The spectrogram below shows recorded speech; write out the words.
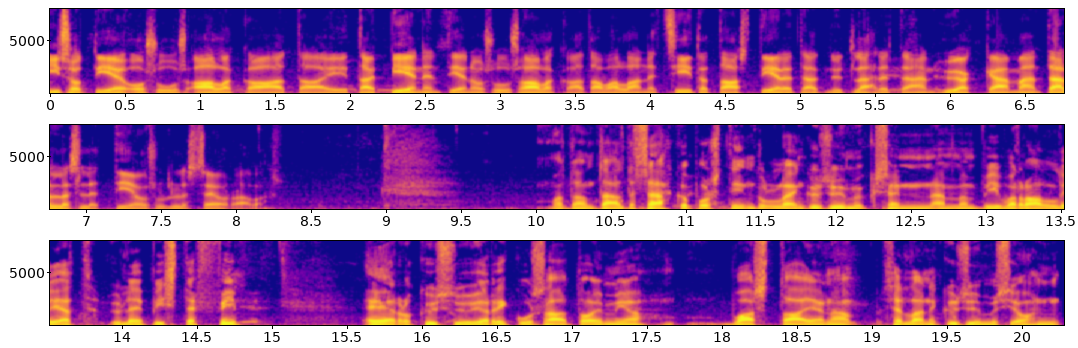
iso tieosuus alkaa tai, tai pienen tien osuus alkaa tavallaan, että siitä taas tiedetään, että nyt lähdetään hyökkäämään tällaiselle tieosuudelle seuraavaksi. Mä otan täältä sähköpostiin tulleen kysymyksen mm-ralliat.yle.fi. Eero kysyy ja Riku saa toimia vastaajana. Sellainen kysymys, johon,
